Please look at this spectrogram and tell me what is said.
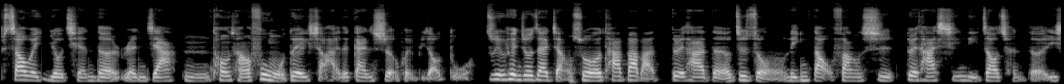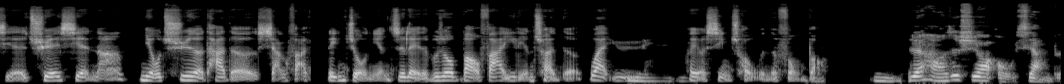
稍微有钱的人家，嗯，通常父母对小孩的干涉会比较多。纪录片就在讲说，他爸爸对他的这种领导方式，对他心理造成的一些。缺陷啊，扭曲了他的想法。零九年之类的，不是说爆发一连串的外遇，嗯、还有性丑闻的风暴。嗯，人好像是需要偶像的，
